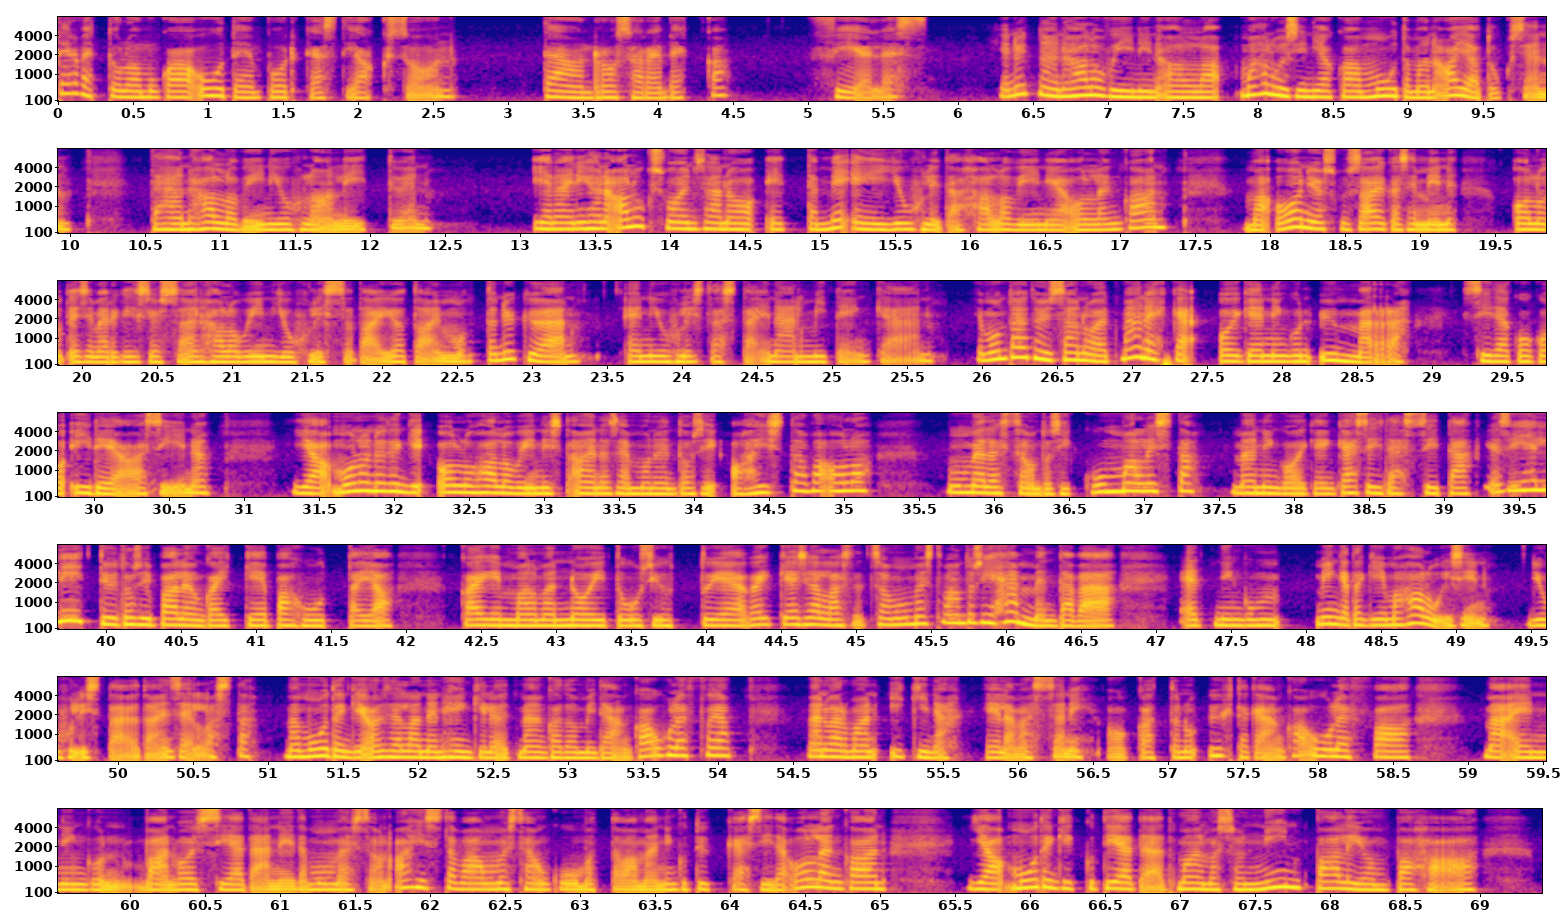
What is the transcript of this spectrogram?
Tervetuloa mukaan uuteen podcast-jaksoon. Tämä on Rosa Rebekka, Fearless. Ja nyt näin Halloweenin alla mä haluaisin jakaa muutaman ajatuksen tähän Halloween-juhlaan liittyen. Ja näin ihan aluksi voin sanoa, että me ei juhlita Halloweenia ollenkaan. Mä oon joskus aikaisemmin ollut esimerkiksi jossain Halloween-juhlissa tai jotain, mutta nykyään en juhlista sitä enää mitenkään. Ja mun täytyy sanoa, että mä en ehkä oikein niin ymmärrä sitä koko ideaa siinä. Ja mulla on jotenkin ollut Halloweenista aina semmoinen tosi ahistava olo. Mun mielestä se on tosi kummallista. Mä en niin oikein käsitä sitä. Ja siihen liittyy tosi paljon kaikkea pahuutta ja kaiken maailman noituusjuttuja ja kaikkea sellaista, että se on mun mielestä vaan tosi hämmentävää, että niin kuin, minkä takia mä haluaisin juhlistaa jotain sellaista. Mä muutenkin on sellainen henkilö, että mä en katso mitään kauhuleffoja. Mä en varmaan ikinä elämässäni ole kattonut yhtäkään kauhuleffaa. Mä en niin kuin, vaan voi sietää niitä. Mun mielestä se on ahistavaa, mun mielestä se on kuumottavaa. Mä en niin kuin, tykkää siitä ollenkaan. Ja muutenkin kun tietää, että maailmassa on niin paljon pahaa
